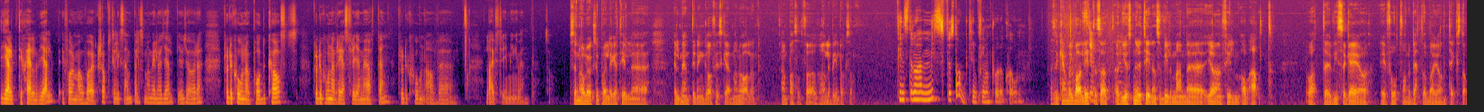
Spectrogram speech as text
hjälp till självhjälp i form av workshops till exempel som man vill ha hjälp i att göra. Produktion av podcasts, produktion av resfria möten, produktion av eh, livestreaming-event. Sen håller vi också på att lägga till eh, element i den grafiska manualen anpassat för rörlig bild också. Finns det några missförstånd kring filmproduktion? Alltså det kan väl vara lite så att, att just nu i tiden så vill man eh, göra en film av allt. Och att eh, vissa grejer är fortfarande bättre att bara göra en text om.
